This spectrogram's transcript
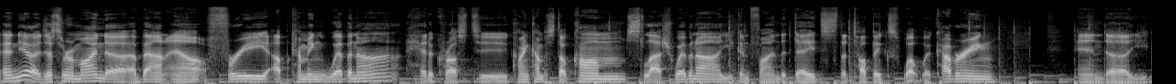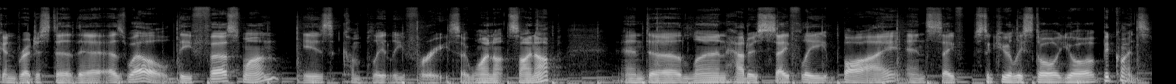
And yeah, just a reminder about our free upcoming webinar. Head across to coincompass.com slash webinar. You can find the dates, the topics, what we're covering, and uh, you can register there as well. The first one is completely free, so why not sign up and uh, learn how to safely buy and safe, securely store your bitcoins.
